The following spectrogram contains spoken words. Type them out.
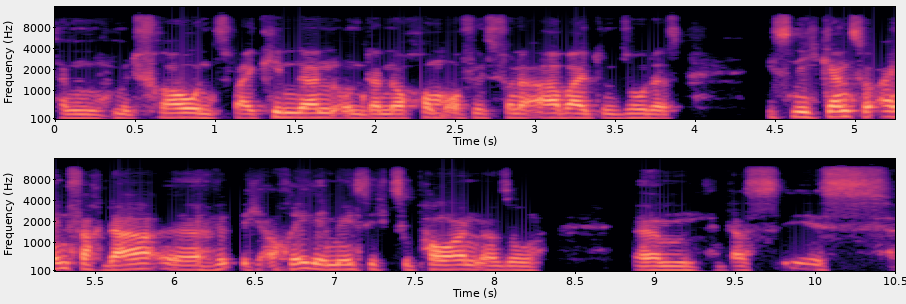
dann mit Frau und zwei Kindern und dann noch Homeoffice von der Arbeit und so, das ist nicht ganz so einfach da, äh, wirklich auch regelmäßig zu powern. Also ähm, das ist,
